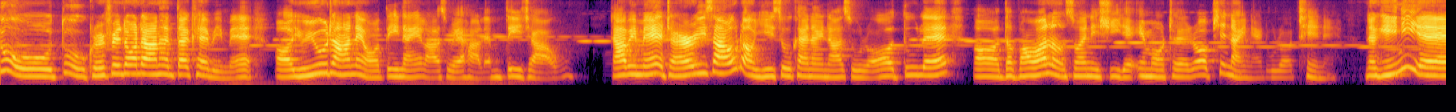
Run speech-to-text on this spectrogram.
သူ့ကိုသူ့ Gryffindor ဓာတ်နဲ့တက်ခဲ့ပြီမဲ့အာယူယူဓာတ်နဲ့ရောတည်နိုင်လားဆိုတဲ့ဟာလည်းမသိကြဘူးဒါပေမဲ့ diary စာအုပ်တောင်ရေးဆိုခံနိုင်တာဆိုတော့ तू လည်းအာတဘာဝလုံးစွမ်းနေရှိတဲ့ immortal တော့ဖြစ်နိုင်တယ်လို့တော့ထင်တယ်နဂီနီရဲ့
